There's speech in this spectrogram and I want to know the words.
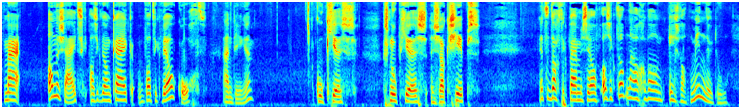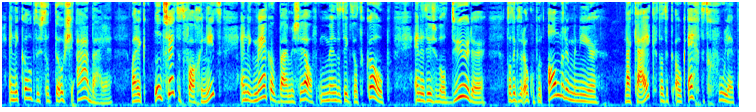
maar Anderzijds, als ik dan kijk wat ik wel kocht aan dingen: koekjes, snoepjes, een zak chips. En toen dacht ik bij mezelf: als ik dat nou gewoon eens wat minder doe. En ik koop dus dat doosje aardbeien, waar ik ontzettend van geniet. En ik merk ook bij mezelf, op het moment dat ik dat koop en het is wat duurder, dat ik er ook op een andere manier naar kijk. Dat ik ook echt het gevoel heb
